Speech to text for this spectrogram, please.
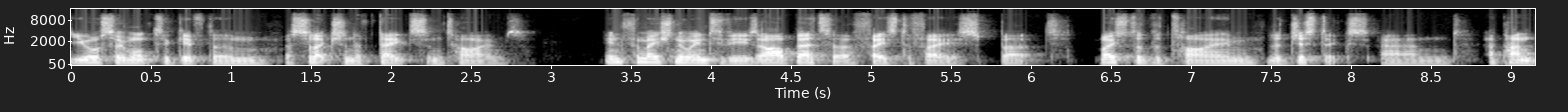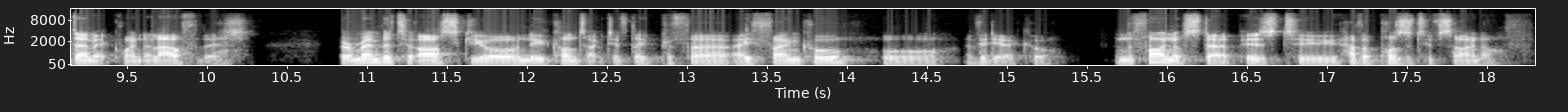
you also want to give them a selection of dates and times. Informational interviews are better face to face, but most of the time, logistics and a pandemic won't allow for this. Remember to ask your new contact if they prefer a phone call or a video call. And the final step is to have a positive sign off.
